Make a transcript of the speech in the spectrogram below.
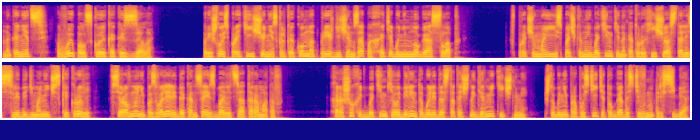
Наконец, выполз кое-как из зала. Пришлось пройти еще несколько комнат, прежде чем запах хотя бы немного ослаб. Впрочем, мои испачканные ботинки, на которых еще остались следы демонической крови, все равно не позволяли до конца избавиться от ароматов. Хорошо, хоть ботинки лабиринта были достаточно герметичными чтобы не пропустить эту гадость внутрь себя.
